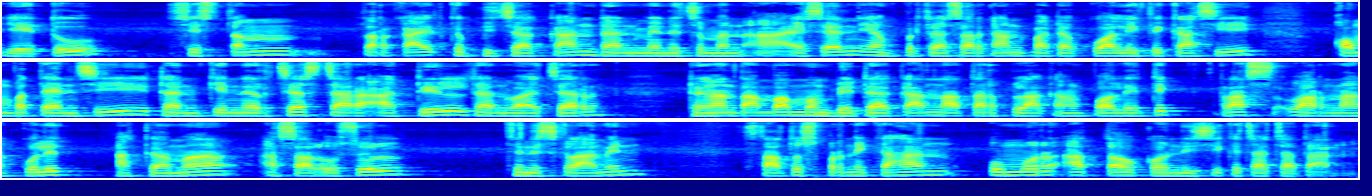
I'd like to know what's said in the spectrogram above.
yaitu sistem terkait kebijakan dan manajemen ASN yang berdasarkan pada kualifikasi, kompetensi, dan kinerja secara adil dan wajar dengan tanpa membedakan latar belakang politik, ras, warna kulit, agama, asal-usul, jenis kelamin, status pernikahan, umur, atau kondisi kecacatan.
